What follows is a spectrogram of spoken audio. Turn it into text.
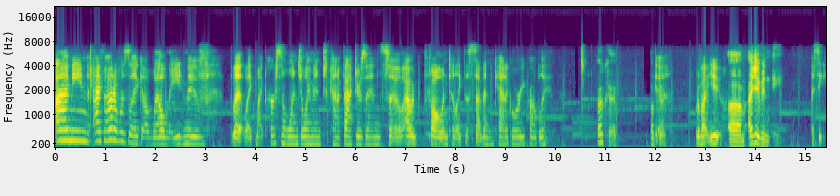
I mean, I thought it was like a well-made move, but like my personal enjoyment kind of factors in, so I would fall into like the seven category probably. Okay. Okay. Yeah. What about you? Um, I gave it an eight. I see.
